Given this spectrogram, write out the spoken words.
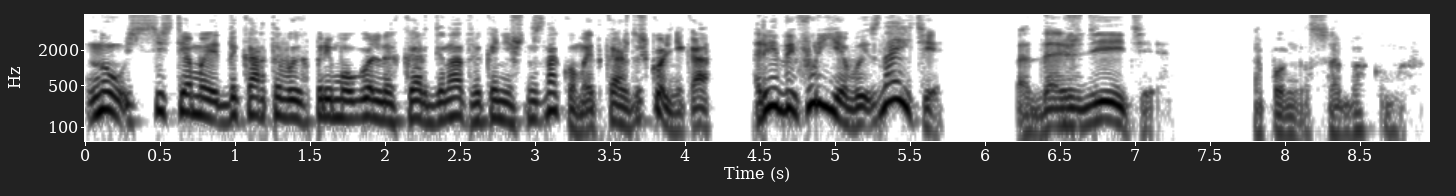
Ну, с системой декартовых прямоугольных координат вы, конечно, знакомы, это каждый школьник, а ряды Фурье вы знаете? Подождите, — опомнился Абакумов.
